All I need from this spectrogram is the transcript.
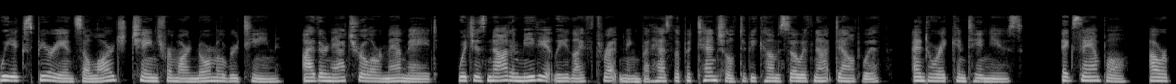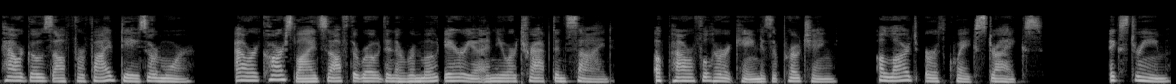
we experience a large change from our normal routine, either natural or man made, which is not immediately life threatening but has the potential to become so if not dealt with, and or it continues. Example, our power goes off for five days or more. Our car slides off the road in a remote area and you are trapped inside. A powerful hurricane is approaching. A large earthquake strikes. Extreme,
